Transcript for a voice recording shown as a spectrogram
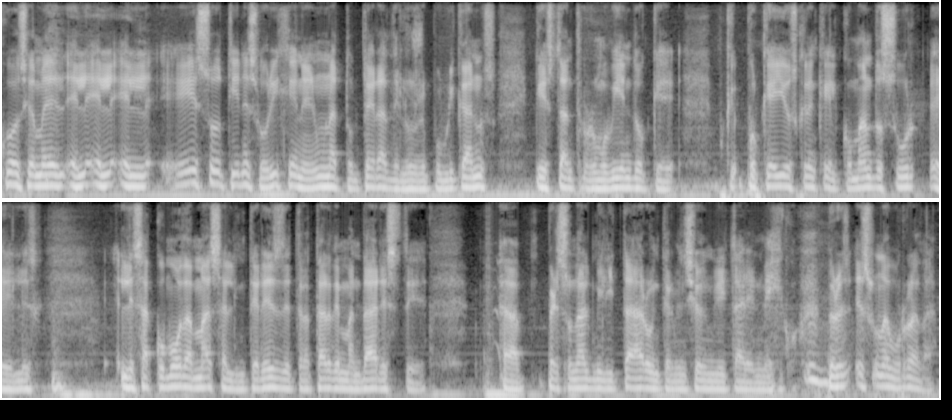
¿cómo se llama? El, eso tiene su origen en una tontera de los republicanos que están promoviendo que, porque ellos creen que el Comando Sur eh, les, les acomoda más al interés de tratar de mandar este personal militar o intervención militar en México. Pero es, una burrada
